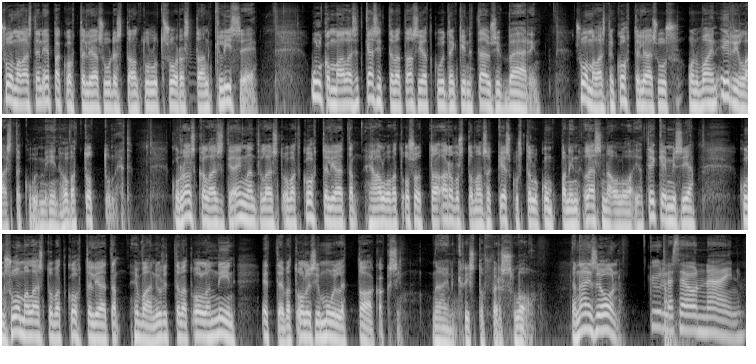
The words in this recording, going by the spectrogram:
Suomalaisten epäkohteliaisuudesta on tullut suorastaan klisee. Ulkomaalaiset käsittävät asiat kuitenkin täysin väärin. Suomalaisten kohteliaisuus on vain erilaista kuin mihin he ovat tottuneet. Kun ranskalaiset ja englantilaiset ovat kohteliaita, he haluavat osoittaa arvostavansa keskustelukumppanin läsnäoloa ja tekemisiä. Kun suomalaiset ovat kohteliaita, he vain yrittävät olla niin, etteivät olisi muille taakaksi. Näin Christopher Sloan. Ja näin se on. Kyllä se on näin.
